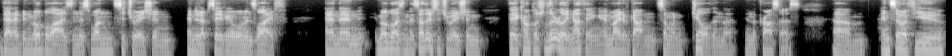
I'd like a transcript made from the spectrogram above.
that had been mobilized in this one situation ended up saving a woman's life. And then mobilized in this other situation they accomplished literally nothing and might have gotten someone killed in the in the process. Um, and so if you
